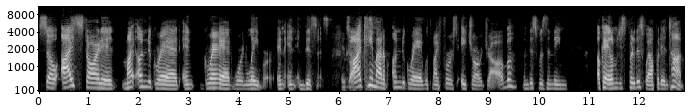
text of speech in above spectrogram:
so i started my undergrad and grad were in labor and in business. Okay. So I came out of undergrad with my first HR job, and this was in the okay, let me just put it this way, I'll put it in time.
